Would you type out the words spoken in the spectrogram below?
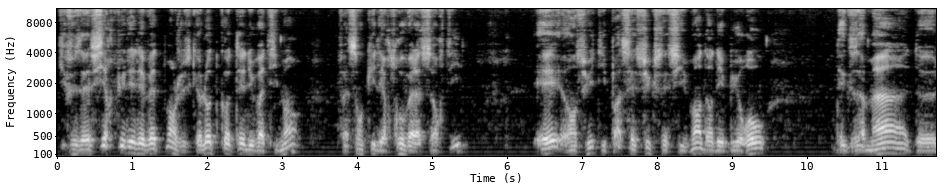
qui faisait circuler les vêtements jusqu'à l'autre côté du bâtiment, de façon qu'ils les retrouvent à la sortie. Et ensuite, ils passaient successivement dans des bureaux d'examen, de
